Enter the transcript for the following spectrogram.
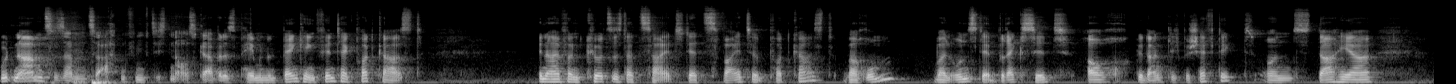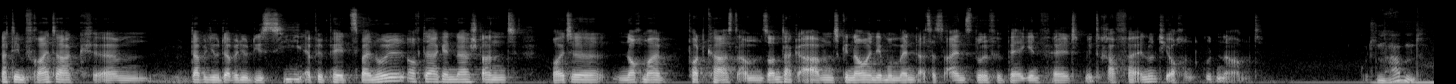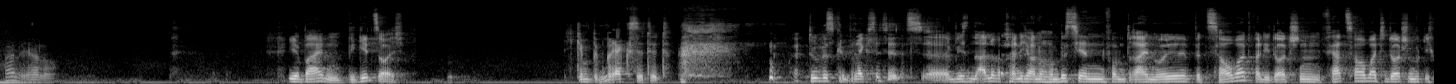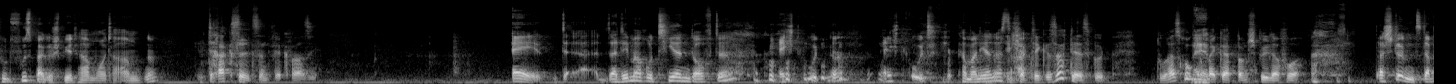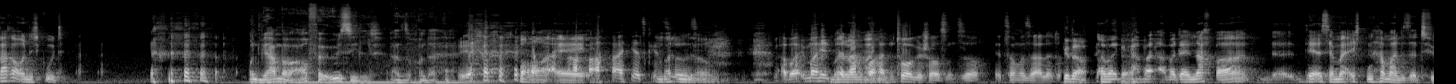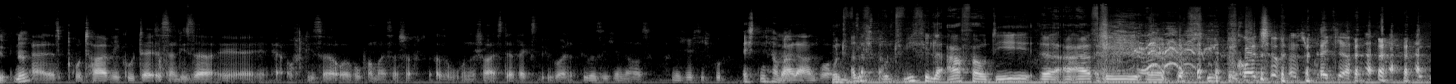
Guten Abend zusammen zur 58. Ausgabe des Payment and Banking Fintech Podcast. Innerhalb von kürzester Zeit der zweite Podcast. Warum? Weil uns der Brexit auch gedanklich beschäftigt und daher, nachdem Freitag ähm, WWDC Apple Pay 2.0 auf der Agenda stand, heute nochmal Podcast am Sonntagabend, genau in dem Moment, als das 1-0 für Belgien fällt, mit Raphael und Jochen. Guten Abend. Guten Abend. Hallo, hallo. Ihr beiden, wie geht's euch? Ich bin gebrexitet. Du bist gebrexitet. Äh, wir sind alle wahrscheinlich auch noch ein bisschen vom 3-0 bezaubert, weil die Deutschen verzaubert, die Deutschen wirklich gut Fußball gespielt haben heute Abend, ne? Gedrachselt sind wir quasi. Ey, seitdem er rotieren durfte, echt gut, ne? Echt gut. Kann man ja das sagen. Ich hab dir gesagt, der ist gut. Du hast rumgemeckert beim Spiel davor. Das stimmt, da war er auch nicht gut. Und wir haben aber auch veröselt, also von daher. Ja. Boah, ey. Jetzt geht's Mann, los. Oh. Aber immerhin, Mann, der Nachbar Mann. hat ein Tor geschossen. So, jetzt haben wir sie alle drin. Genau. Aber, aber, aber der Nachbar, der ist ja mal echt ein Hammer, dieser Typ, ne? Ja, das ist brutal, wie gut der ist an dieser, äh, auf dieser Europameisterschaft. Also ohne Scheiß, der wächst über, über sich hinaus. Finde ich richtig gut. Echt ein Hammer. Geile Antwort. Und, also, wie, und wie viele AVD, äh, AfD... Äh, Freudsche Versprecher.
